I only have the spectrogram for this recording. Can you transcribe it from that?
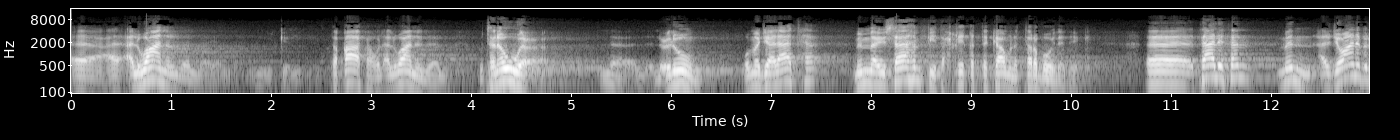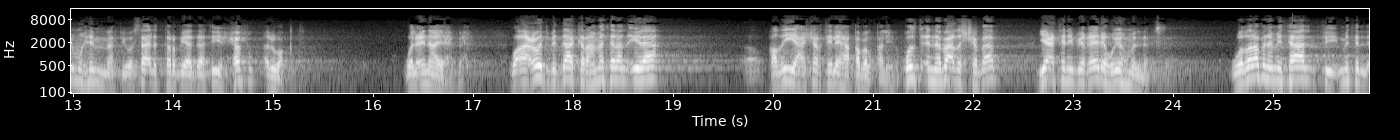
آه، ألوان الثقافة والألوان وتنوع العلوم ومجالاتها مما يساهم في تحقيق التكامل التربوي لديك. آه ثالثا من الجوانب المهمة في وسائل التربية الذاتية حفظ الوقت والعناية به. وأعود بالذاكرة مثلا إلى قضية أشرت إليها قبل قليل. قلت أن بعض الشباب يعتني بغيره ويهمل نفسه. وضربنا مثال في مثل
